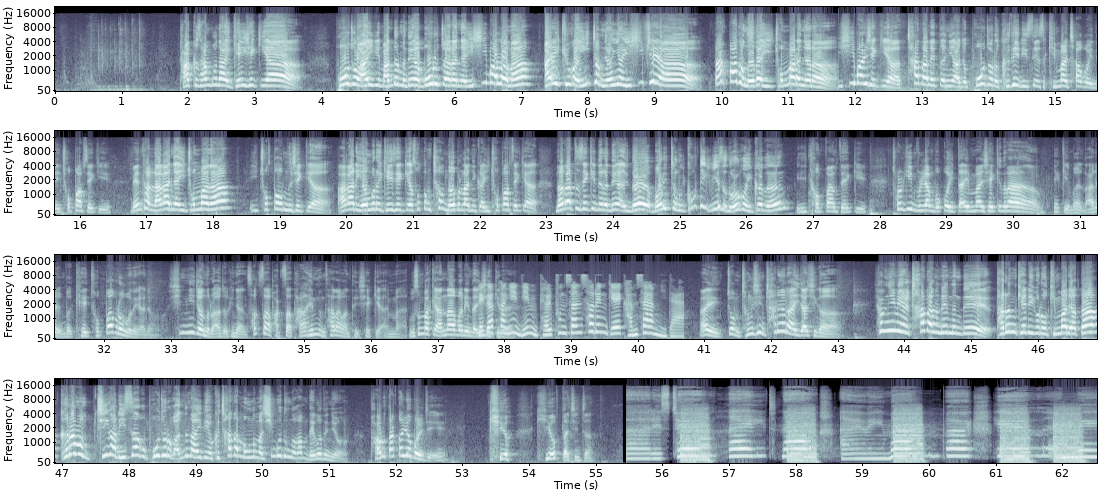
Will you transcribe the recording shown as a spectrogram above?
다크 상구나 이 개새끼야! 보조 아이디 만들면 내가 모를 줄 알았냐 이 씨발놈아? IQ가 2.0이야 이 씹새야! 딱 봐도 너다 이 존말한 년아 이 씨발 새끼야. 차단했더니 아주 보조로 그새 리스에서 긴 말 차고 있네 이 족밥 새끼 멘탈 나갔냐 이 존마나? 이 족도 없는 새끼야. 아가리 여물의 개새끼야. 소똥 처음 넣어볼라니까 이 족밥 새끼야. 너 같은 새끼들은 내가 너 머리 좀 꼭대기 위에서 놀고 있거든. 이 족밥 새끼. 철기 물량 먹고 있다 임마 이 새끼들아. 새끼 뭐 나를 뭐개 족밥으로 보네 아주. 심리전으로 아주 그냥 석사 박사 다 했는 사람한테 이 새끼야 임마. 웃음밖에 안 나와버린다 이 새끼들. 메가팡이님 별풍선 30개 감사합니다. 아니 좀 정신 차려라 이 자식아 형님이 차단을 했는데 다른 캐릭으로 긴 말이 왔다? 그러면 지가 리스하고 보조로 만든 아이디어. 그 차단 먹는 만 신고 등록하면 되거든요. 바로 딱 걸려버리지. 귀엽, 귀엽다 진짜. But it's too late now. I remember you and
